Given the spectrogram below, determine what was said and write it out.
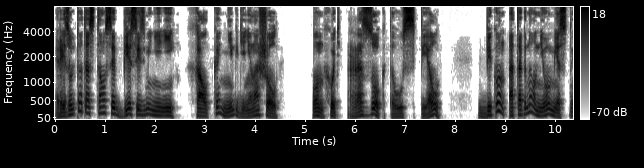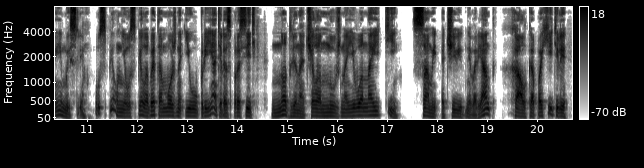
Результат остался без изменений. Халка нигде не нашел. Он хоть разок-то успел? Бекон отогнал неуместные мысли. Успел, не успел, об этом можно и у приятеля спросить, но для начала нужно его найти. Самый очевидный вариант – Халка похитили –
